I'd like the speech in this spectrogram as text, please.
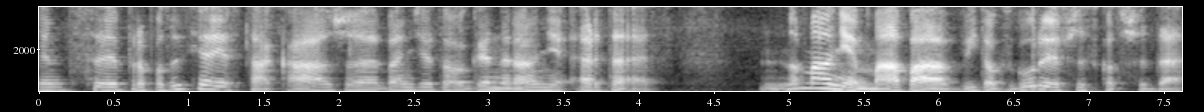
Więc y, propozycja jest taka, że będzie to generalnie RTS. Normalnie mapa, widok z góry, wszystko 3D.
